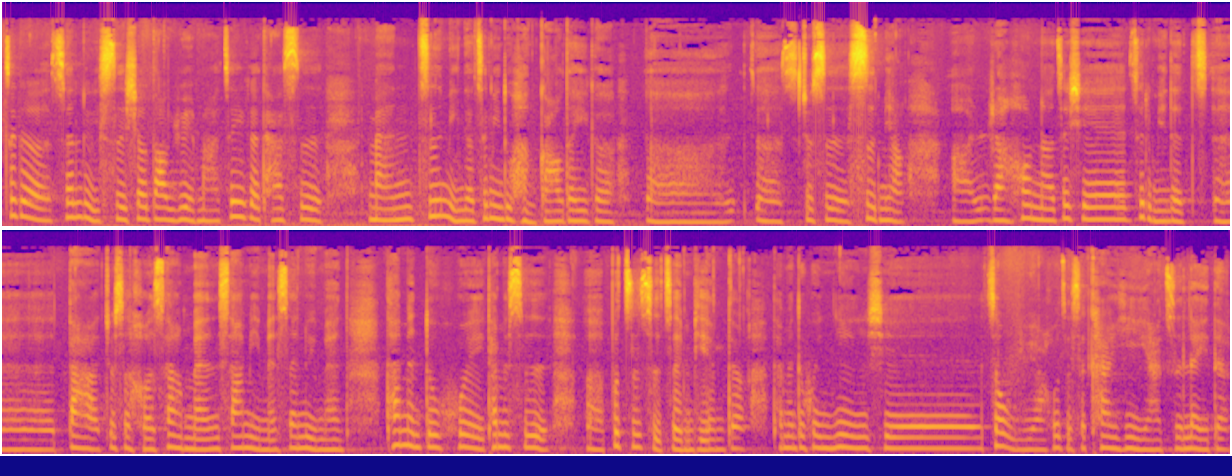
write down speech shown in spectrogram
这个真女士修道院嘛，这个她是。蛮知名的、知名度很高的一个呃呃，就是寺庙啊。然后呢，这些这里面的呃大就是和尚们、沙弥们、僧侣们，他们都会，他们是呃不支持政变的，他们都会念一些咒语啊，或者是抗议啊之类的。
